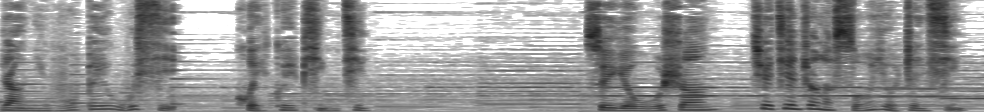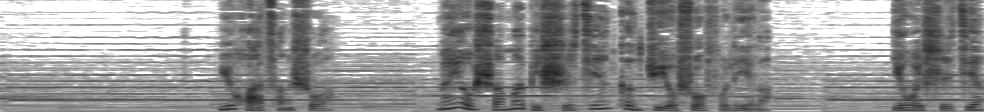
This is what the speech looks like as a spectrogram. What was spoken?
让你无悲无喜，回归平静。岁月无声，却见证了所有真心。余华曾说：“没有什么比时间更具有说服力了。”因为时间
